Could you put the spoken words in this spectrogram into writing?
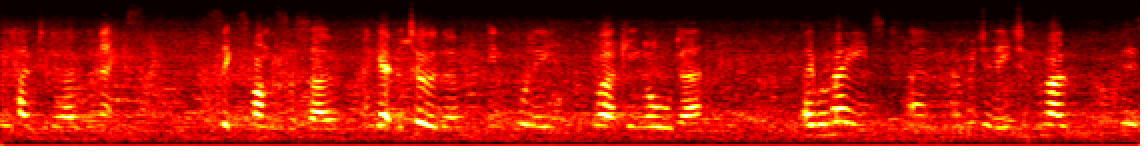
we hope to do over the next six months or so and get the two of them in fully working order. They were made um, originally to promote this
